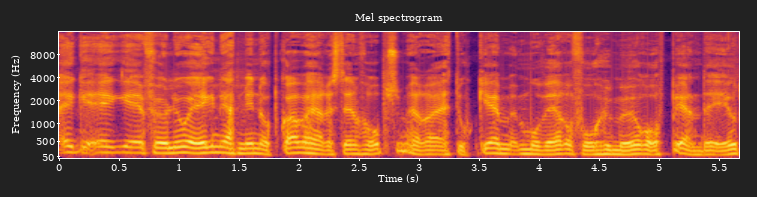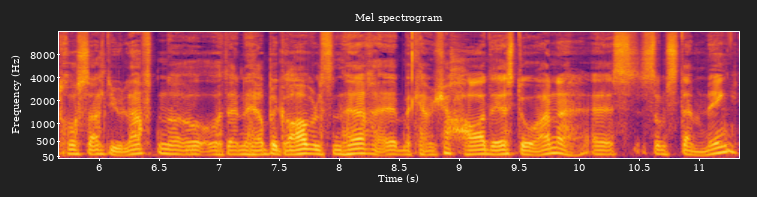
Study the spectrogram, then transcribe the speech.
jeg, jeg, føler jo egentlig at min oppgave her istedenfor å oppsummere et dukkehjem, må være å få humøret opp igjen. Det er jo tross alt julaften og, og, denne her begravelsen her. Eh, vi kan jo ikke ha det stående eh, som stemning.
